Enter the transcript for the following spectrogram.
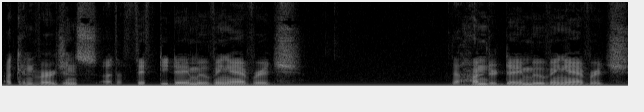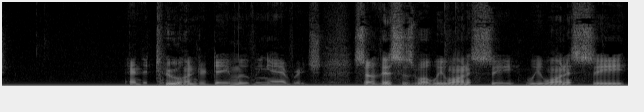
a convergence of the 50 day moving average, the 100 day moving average, and the 200 day moving average. So this is what we want to see. We want to see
